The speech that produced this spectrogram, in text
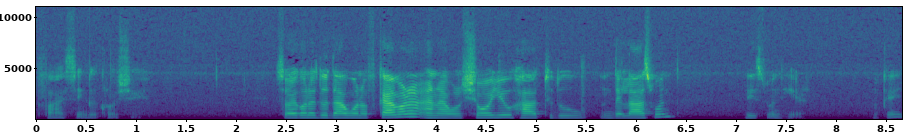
5 single crochet. So I'm going to do that one off camera and I will show you how to do the last one this one here. Okay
